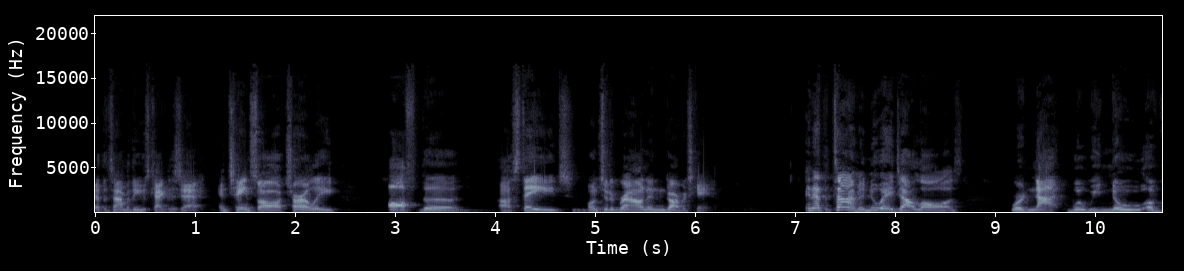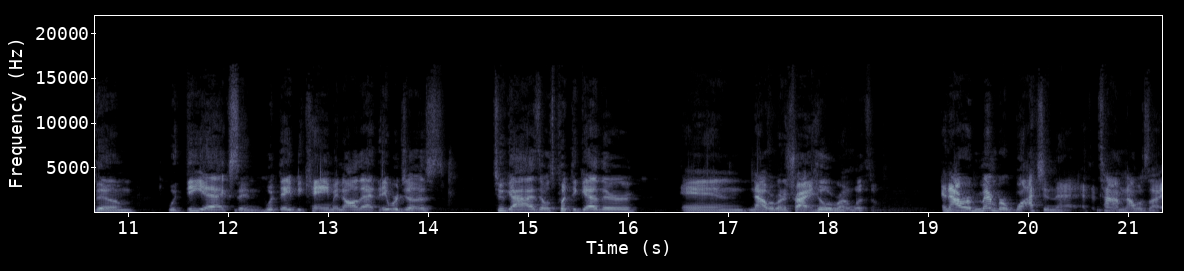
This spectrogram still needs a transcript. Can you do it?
at the time. I think he was Cactus Jack and Chainsaw Charlie off the uh, stage onto the ground in garbage can. And at the time, the New Age Outlaws were not what we know of them with DX and what they became and all that. They were just two guys that was put together, and now we're going to try a hill run with them. And I remember watching that at the time, and I was like,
